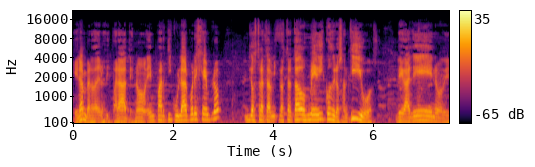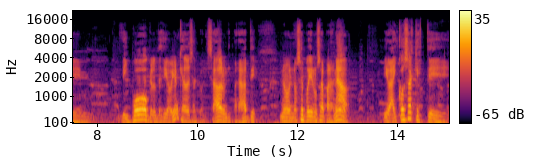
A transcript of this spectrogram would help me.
eran verdaderos disparates, ¿no? En particular, por ejemplo, los, tratados médicos de los antiguos, de Galeno, de, de Hipócrates, digo, habían quedado desactualizados, eran un disparate, no, no se podían usar para nada. Digo, hay cosas que este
